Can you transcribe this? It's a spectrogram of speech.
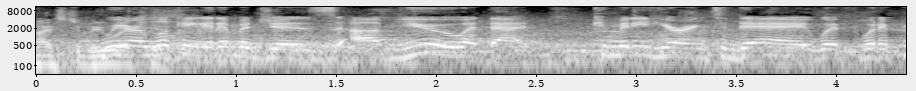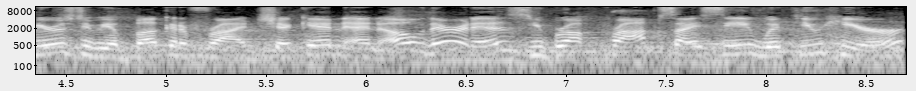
Nice to be we with you. We are looking at images of you at that committee hearing today with what appears to be a bucket of fried chicken. And oh, there it is. You brought props, I see, with you here.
